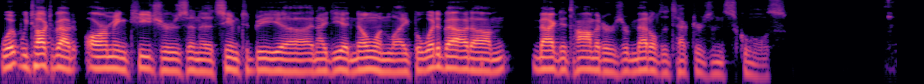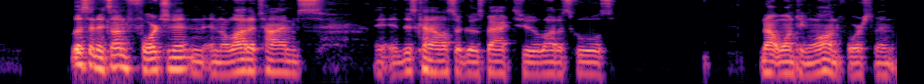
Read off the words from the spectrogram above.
What we talked about arming teachers, and it seemed to be uh, an idea no one liked. But what about um, magnetometers or metal detectors in schools? listen it's unfortunate and, and a lot of times and this kind of also goes back to a lot of schools not wanting law enforcement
